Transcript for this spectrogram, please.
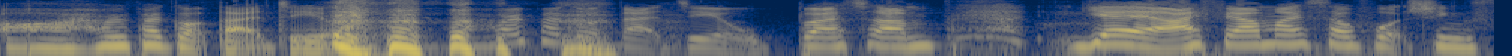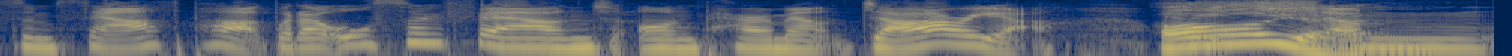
Oh, I hope I got that deal. I hope I got that deal. But um, yeah, I found myself watching some South Park, but I also found on Paramount Daria. Oh, which, yeah. Um,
